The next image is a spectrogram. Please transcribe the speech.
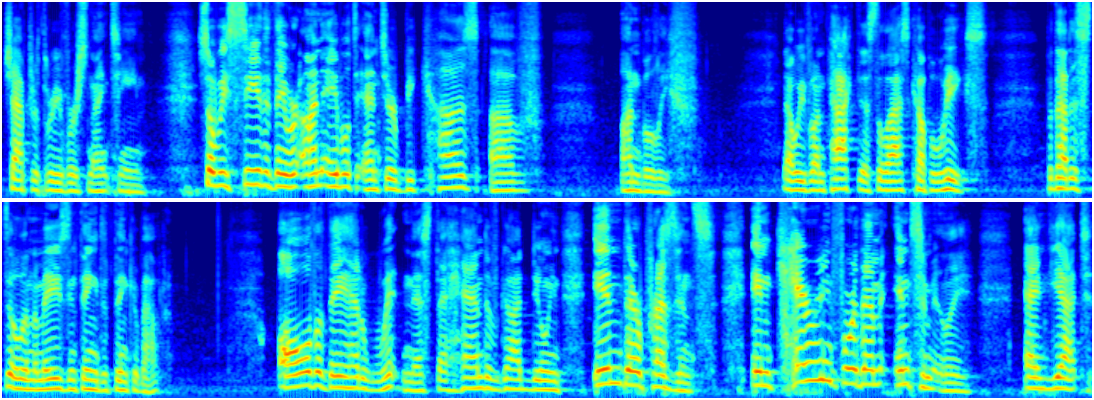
chapter 3, verse 19. So we see that they were unable to enter because of unbelief. Now, we've unpacked this the last couple weeks, but that is still an amazing thing to think about. All that they had witnessed the hand of God doing in their presence, in caring for them intimately, and yet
